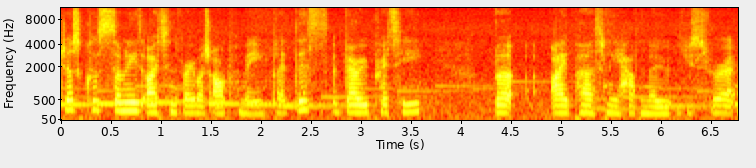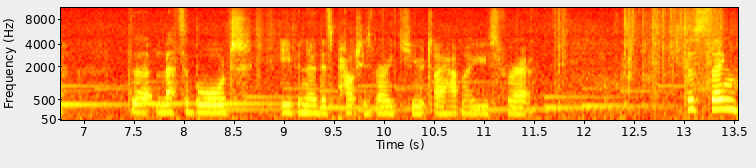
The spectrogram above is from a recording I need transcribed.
Just because some of these items very much aren't for me. Like this, very pretty, but I personally have no use for it. The letterboard, even though this pouch is very cute, I have no use for it. This thing,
